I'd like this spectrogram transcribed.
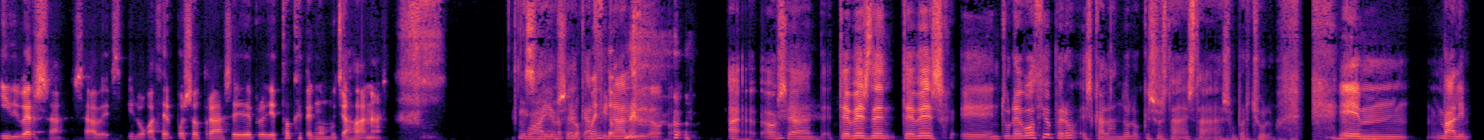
y diversa, ¿sabes? Y luego hacer pues otra serie de proyectos que tengo muchas ganas. Guay, o sea, que al final... O, sea, te ves, te ves eh, en tu negocio, pero escalándolo, que eso está súper chulo. Em, vale,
